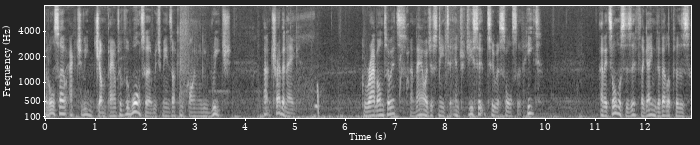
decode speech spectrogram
but also actually jump out of the water, which means I can finally reach that Trebbin egg grab onto it, and now I just need to introduce it to a source of heat. And it's almost as if the game developers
